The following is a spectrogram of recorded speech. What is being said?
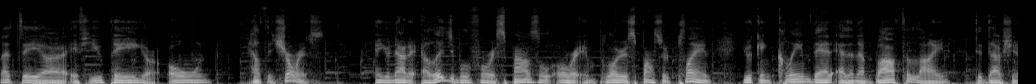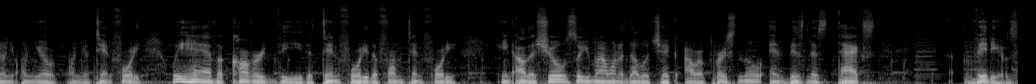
let's say uh, if you pay your own health insurance and you're not eligible for a spousal or employer-sponsored plan, you can claim that as an above-the-line deduction on your on your on your 1040. We have uh, covered the the 1040, the Form 1040 in other shows so you might want to double check our personal and business tax videos.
